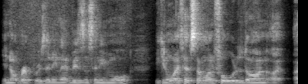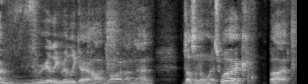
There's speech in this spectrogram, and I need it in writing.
You're not representing that business anymore. You can always have someone forwarded on. I, I really, really go hard line on that. It doesn't always work, but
